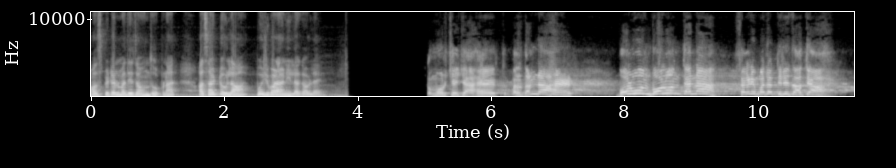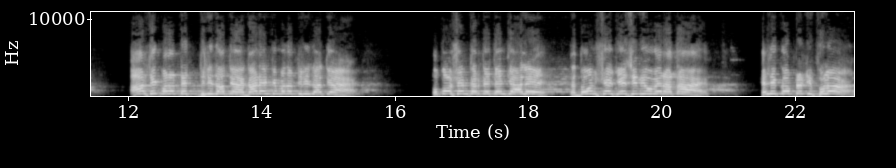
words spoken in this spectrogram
हॉस्पिटलमध्ये जाऊन झोपणार असा टोला भुजबळांनी लगावलाय. समोरचे जे आहेत बलदंड आहेत बोलवून बोलवून त्यांना सगळी मदत दिली जाते. आर्थिक मदत दिली जाते आहे गाड्यांची मदत दिली जाते आहे उपोषण करते त्यांचे आले तर दोनशे जेसीबी उभे राहत आहे हेलिकॉप्टरची फुलं,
